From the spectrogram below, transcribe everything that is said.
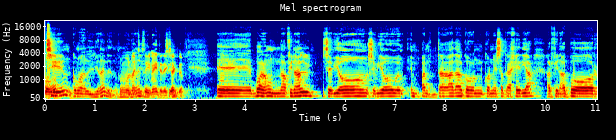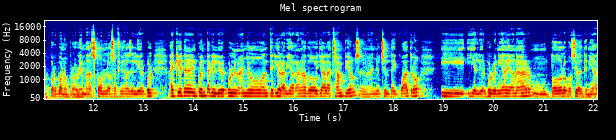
sí, como el United. como el Manchester United, exacto. Eh, bueno, una final se vio, se vio empantada con, esa tragedia, al final por, por bueno, problemas con los aficionados del Liverpool. Hay que tener en cuenta que el Liverpool en el año anterior había ganado ya la Champions, en el año 84, y, y el Liverpool venía de ganar mm, todo lo posible. Tenía,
